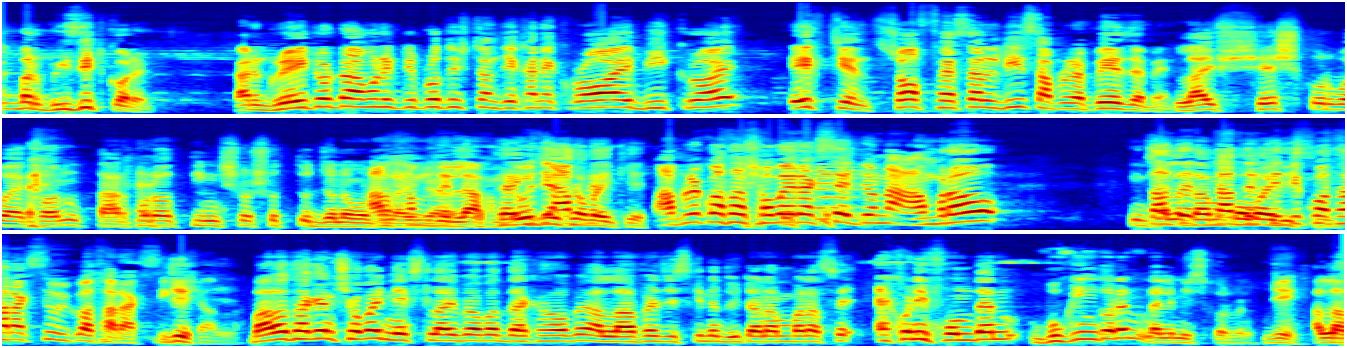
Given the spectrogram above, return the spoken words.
একবার ভিজিট করেন। কারণ গ্রেট এমন একটি প্রতিষ্ঠান যেখানে ক্রয় বিক্রয় এক্সচেঞ্জ সব ফ্যাসিলিটিস আপনারা পেয়ে যাবেন। লাইভ শেষ করব এখন তারপরেও তিনশো সত্তর জনের মতো আলহামদুলিল্লাহ সবাইকে। আপনার কথা সবাই রাখছে এর জন্য আমরাও কথা রাখছি ওই কথা রাখছি ভালো থাকেন সবাই নেক্সট লাইভে আবার দেখা হবে। আল্লাহ হাফেজ স্ক্রিনে দুইটা নাম্বার আছে। এখনই ফোন দেন বুকিং করেন নাহলে মিস করবেন। জি আল্লাহ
